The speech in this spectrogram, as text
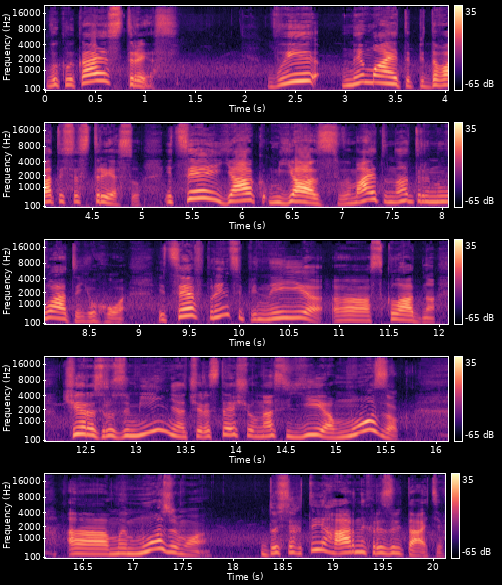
викликає стрес. Ви не маєте піддаватися стресу. І це як м'яз, ви маєте натренувати його. І це, в принципі, не є е, складно. Через розуміння, через те, що у нас є мозок, е, ми можемо досягти гарних результатів.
